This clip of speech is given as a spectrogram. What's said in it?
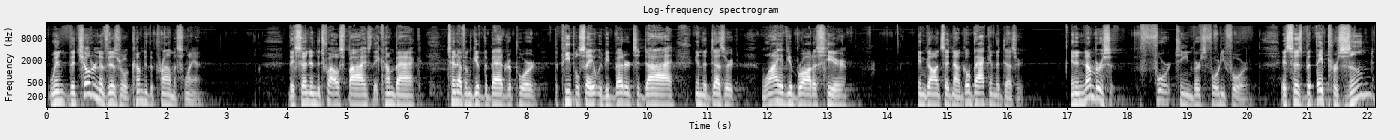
When the children of Israel come to the promised land, they send in the 12 spies, they come back, 10 of them give the bad report. The people say it would be better to die in the desert. Why have you brought us here? And God said, Now go back in the desert. And in Numbers 14, verse 44, it says, But they presumed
